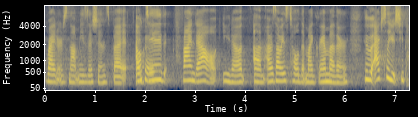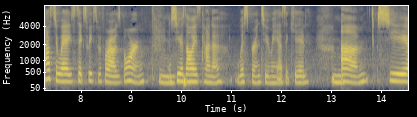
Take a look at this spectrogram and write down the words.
writers, not musicians, but Okay. I did find out, you know, um, I was always told that my grandmother, who actually, she passed away six weeks before I was born, and she was always kind of whispering to me as a kid. Um, she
